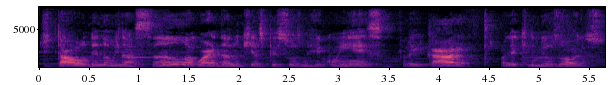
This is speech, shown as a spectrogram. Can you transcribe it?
de tal denominação, aguardando que as pessoas me reconheçam. Falei, cara, olha aqui nos meus olhos.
